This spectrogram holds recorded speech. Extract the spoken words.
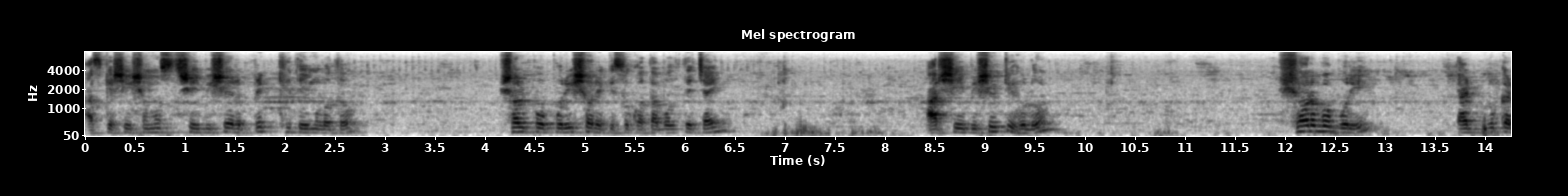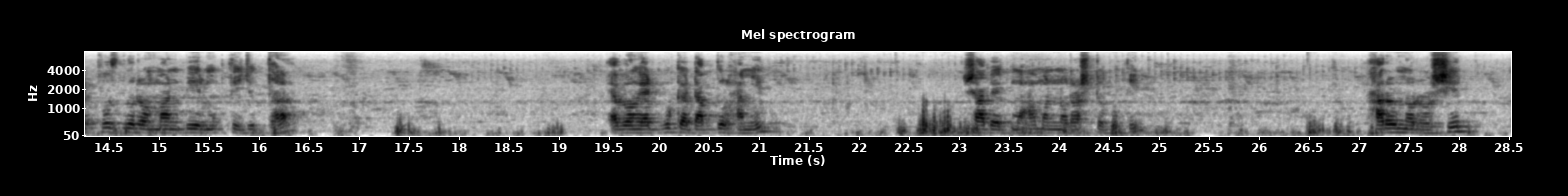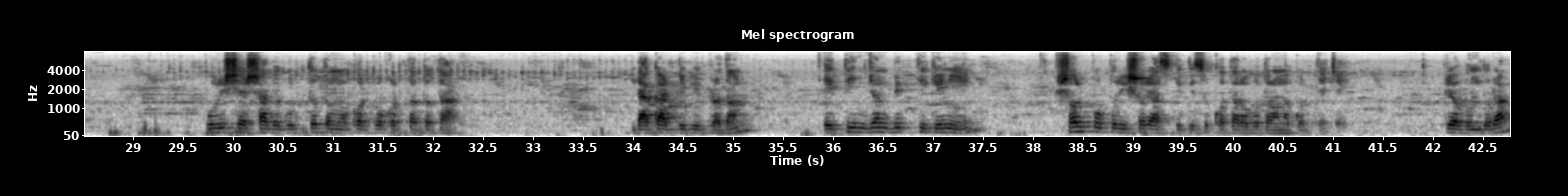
আজকে সেই সমস্ত, সেই বিষয়ের প্রেক্ষিতে মূলত স্বল্প পরিসরে কিছু কথা বলতে চাই। আর সেই বিষয়টি হলো, সর্বোপরি অ্যাডভোকেট ফজলুর রহমান বীর মুক্তিযোদ্ধা এবং অ্যাডভোকেট আব্দুল হামিদ সাবেক মহামান্য রাষ্ট্রপতি হারুনুর রশিদ, পুলিশের সাবেক ঊর্ধ্বতম কর্মকর্তা তথা ঢাকার ডিবি প্রধান। এই তিনজন ব্যক্তিকে নিয়ে স্বল্প পরিসরে আজকে কিছু কথার অবতারণা করতে চাই। প্রিয় বন্ধুরা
